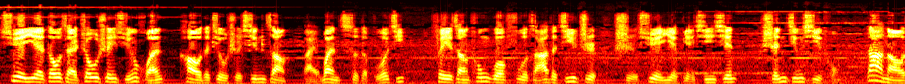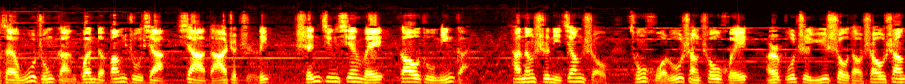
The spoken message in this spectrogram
血液都在周身循环，靠的就是心脏百万次的搏击。肺脏通过复杂的机制使血液变新鲜。神经系统、大脑在五种感官的帮助下下达着指令。神经纤维高度敏感，它能使你将手从火炉上抽回，而不至于受到烧伤。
